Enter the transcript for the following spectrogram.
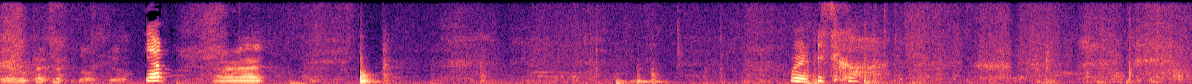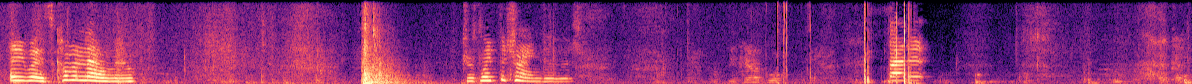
I'm gonna go catch up with those two. Yep. All right. Where is the car? Anyway, it's coming down now. Just like the train does. Be careful. Got it. Okay.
